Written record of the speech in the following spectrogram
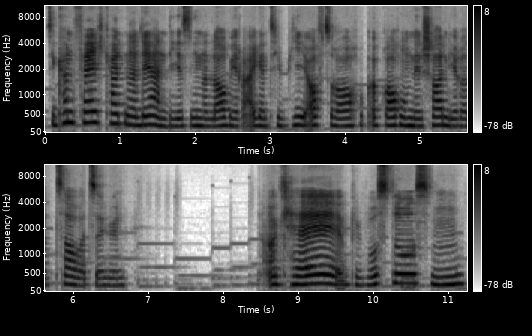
Sie können Fähigkeiten erlernen, die es ihnen erlauben, ihre eigene TP aufzubrauchen, um den Schaden ihrer Zauber zu erhöhen. Okay, bewusstlos. Hm.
